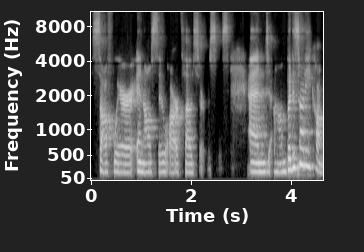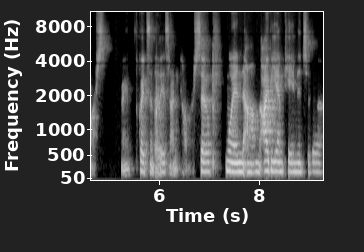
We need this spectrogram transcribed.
software, and also our cloud services. And, um, but it's not e-commerce right? Quite simply, right. it's not e-commerce. So when um, IBM came into the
